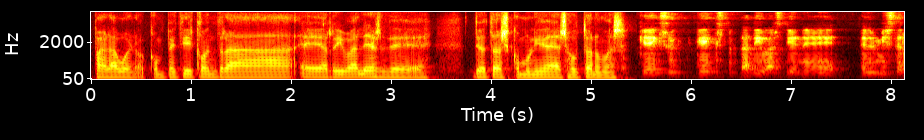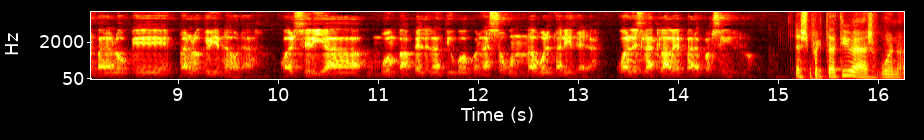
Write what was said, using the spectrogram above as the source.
para bueno, competir contra eh, rivales de, de, otras comunidades autónomas. ¿Qué, ¿Qué, expectativas tiene el míster para lo, que, para lo que viene ahora? ¿Cuál sería un buen papel del antiguo con la segunda vuelta liguera? ¿Cuál es la clave para conseguirlo? Expectativas, bueno,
